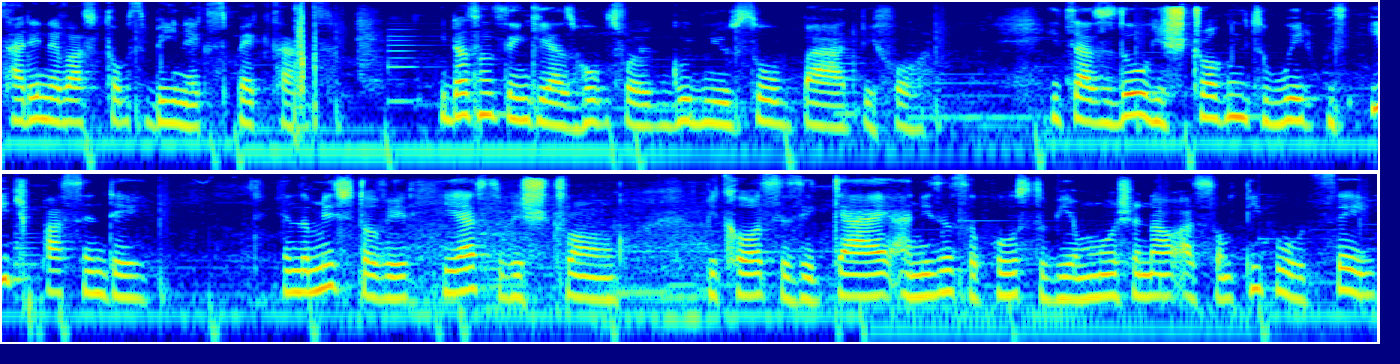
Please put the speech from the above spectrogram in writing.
Tade never stops being expectant. He doesn't think he has hoped for a good news so bad before. It's as though he's struggling to wait with each passing day. In the midst of it, he has to be strong because he's a guy and isn't supposed to be emotional, as some people would say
